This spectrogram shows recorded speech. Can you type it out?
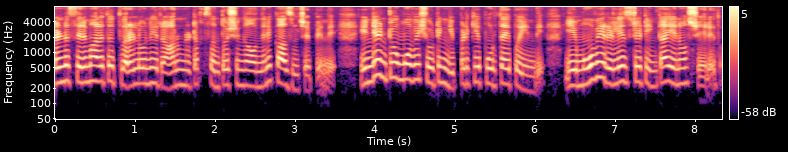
రెండు సినిమాలతో త్వరలోనే రానుండటం సంతోషంగా ఉందని కాజుల్ చెప్పింది. ఇండియన్ టూ మూవీ షూటింగ్ ఇప్పటికే పూర్తయిపోయింది. ఈ మూవీ రిలీజ్ డేట్ ఇంకా అనౌన్స్ చేయలేదు.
